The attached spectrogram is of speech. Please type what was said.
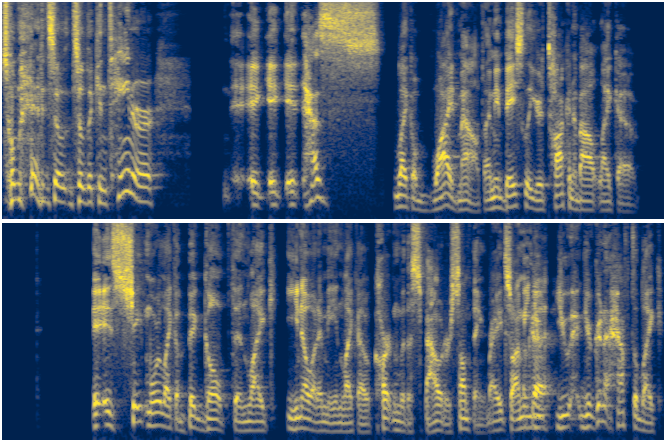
so man so so the container it, it it has like a wide mouth i mean basically you're talking about like a it's shaped more like a big gulp than like you know what i mean like a carton with a spout or something right so i mean Okay. you, you you're gonna have to like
